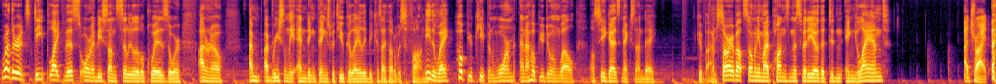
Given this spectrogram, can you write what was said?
whether it's deep like this or maybe some silly little quiz or, I don't know, I'm, I'm recently ending things with ukulele because I thought it was fun. Either way, hope you're keeping warm, and I hope you're doing well. I'll see you guys next Sunday. Goodbye. I'm sorry about so many of my puns in this video that didn't England. I tried.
